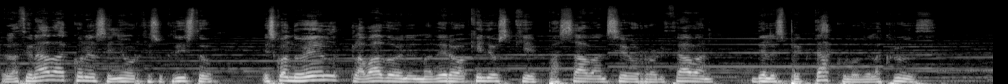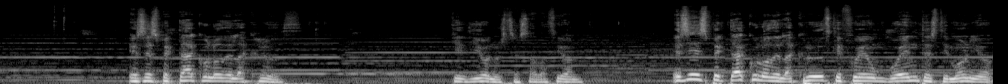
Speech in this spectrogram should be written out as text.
relacionada con el Señor Jesucristo es cuando él, clavado en el madero, aquellos que pasaban se horrorizaban del espectáculo de la cruz. Ese espectáculo de la cruz que dio nuestra salvación ese espectáculo de la cruz que fue un buen testimonio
